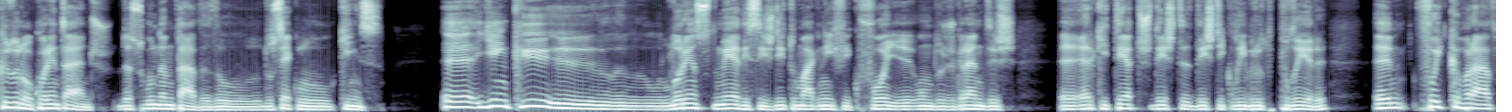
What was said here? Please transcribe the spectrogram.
que durou 40 anos, da segunda metade do, do século XV, eh, e em que eh, Lourenço de Médicis, dito Magnífico, foi eh, um dos grandes arquitetos deste, deste equilíbrio de poder, foi quebrado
